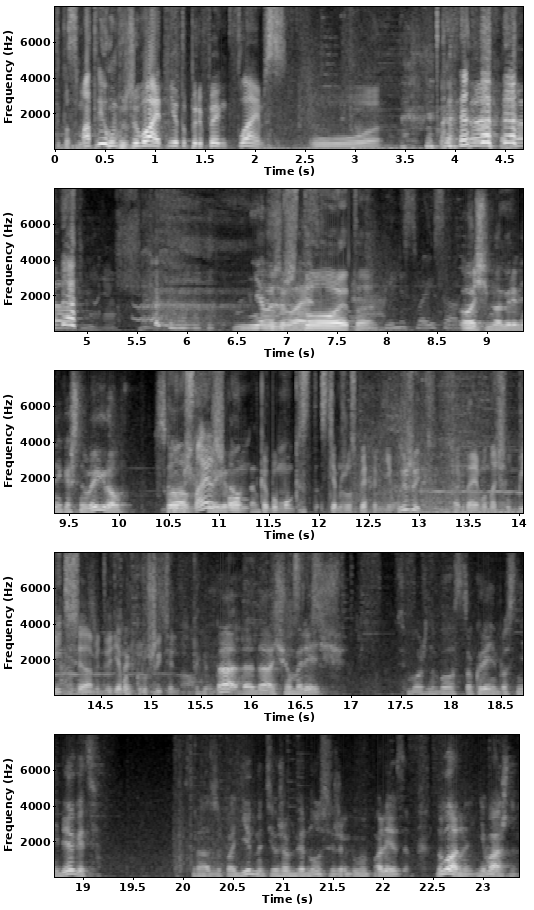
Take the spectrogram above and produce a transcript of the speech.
Ты посмотри, он выживает, нету Prefanged Flames у... Не выживает. Что это? Очень много времени, конечно, выиграл. Да, знаешь, он как бы мог с, тем же успехом не выжить, когда его начал бить а, медведем крушитель. Да, да, да, о чем речь. Можно было столько времени просто не бегать, сразу погибнуть, и уже вернулся, уже был бы полезным. Ну ладно, неважно.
